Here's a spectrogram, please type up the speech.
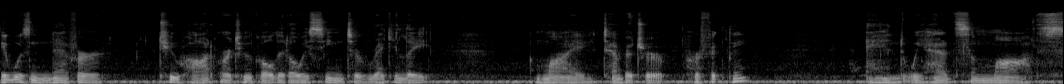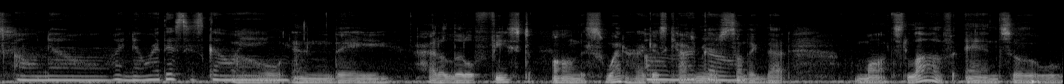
it was never too hot or too cold. It always seemed to regulate my temperature perfectly. And we had some moths. Oh no, I know where this is oh, going. Oh, and they had a little feast on the sweater. I guess Oh, cashmere Marco. is something that moths love. And so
